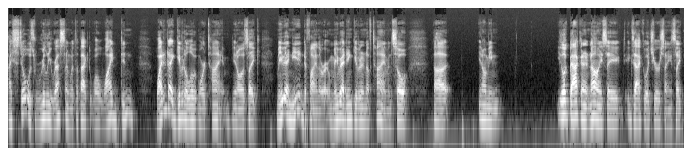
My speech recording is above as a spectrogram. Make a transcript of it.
I still was really wrestling with the fact, well, why didn't why didn't I give it a little bit more time? You know, it's like maybe I needed to find the right, maybe I didn't give it enough time. And so, uh, you know, I mean, you look back on it now and you say exactly what you were saying. It's like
